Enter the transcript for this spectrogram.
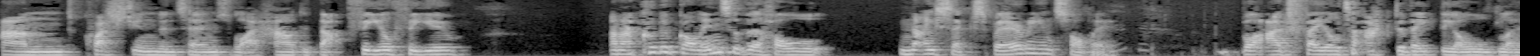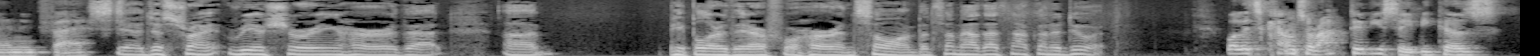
and questioned in terms of like, how did that feel for you? And I could have gone into the whole nice experience of it, but I'd failed to activate the old learning first. Yeah, just trying reassuring her that uh, people are there for her and so on. But somehow that's not going to do it. Well, it's counteractive, you see, because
